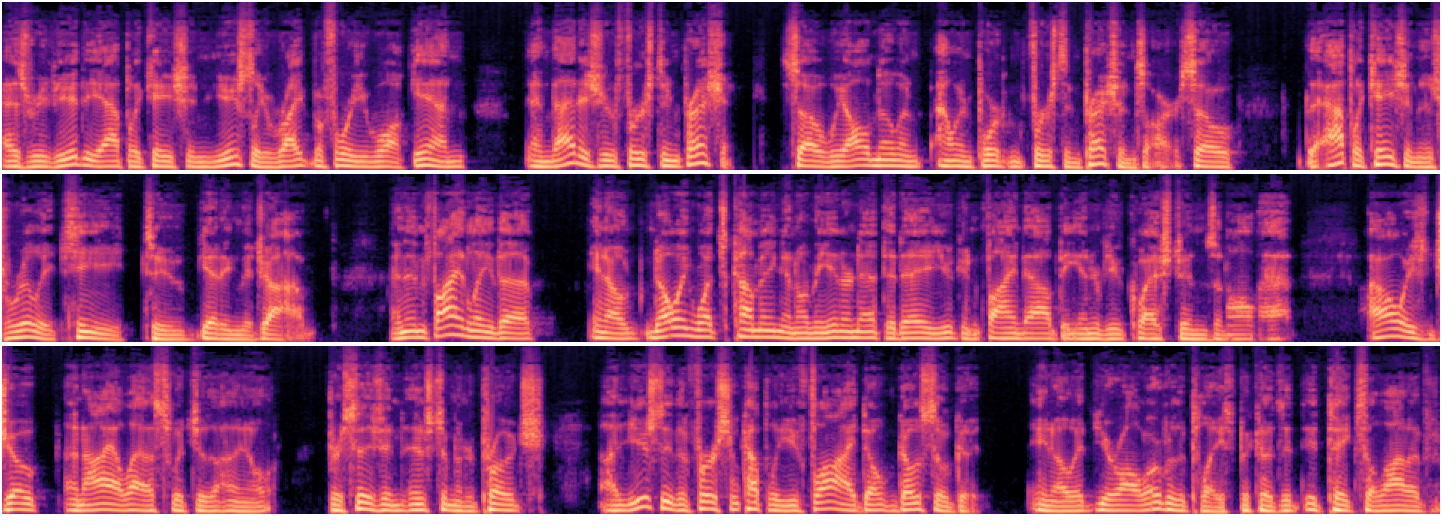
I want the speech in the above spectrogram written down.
has reviewed the application usually right before you walk in. And that is your first impression. So we all know how important first impressions are. So the application is really key to getting the job. And then finally, the, you know, knowing what's coming and on the internet today, you can find out the interview questions and all that. I always joke an ILS, which is, you know, precision instrument approach. Uh, usually the first couple you fly don't go so good. You know, it, you're all over the place because it, it takes a lot of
